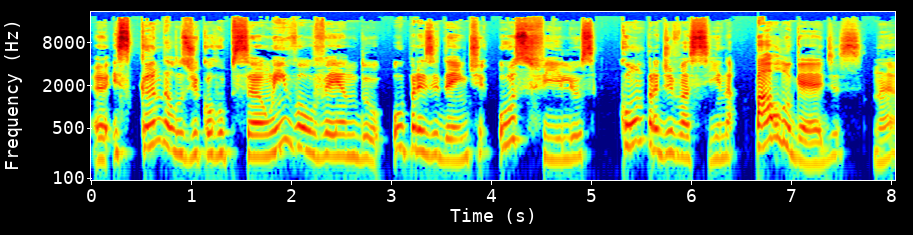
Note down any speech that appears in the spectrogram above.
É, escândalos de corrupção envolvendo o presidente, os filhos, compra de vacina, Paulo Guedes, né?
